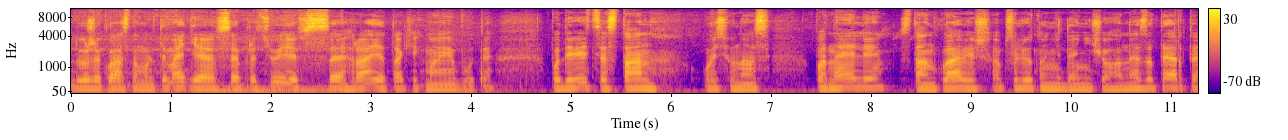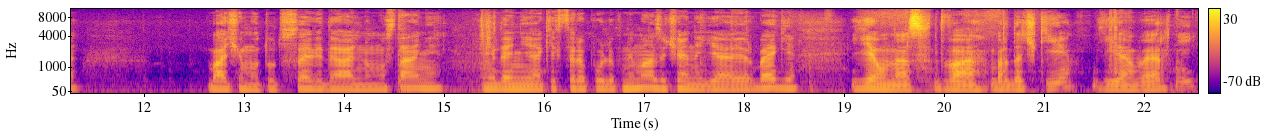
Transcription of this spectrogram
Дуже класна мультимедіа, все працює, все грає так, як має бути. Подивіться стан ось у нас панелі, стан клавіш, абсолютно ніде нічого не затерте. Бачимо, тут все в ідеальному стані. Ніде ніяких царапульок нема. Звичайно, є аербеги. Є у нас два бардачки, є верхній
